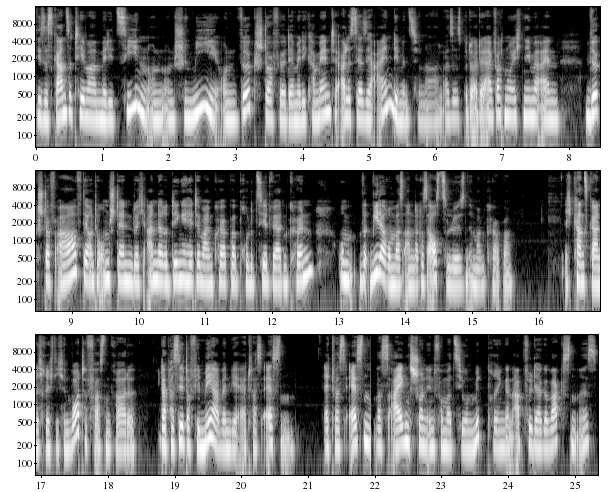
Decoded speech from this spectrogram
dieses ganze Thema Medizin und, und Chemie und Wirkstoffe der Medikamente alles sehr, sehr eindimensional. Also es bedeutet einfach nur, ich nehme einen Wirkstoff auf, der unter Umständen durch andere Dinge hätte in meinem Körper produziert werden können, um wiederum was anderes auszulösen in meinem Körper. Ich kann es gar nicht richtig in Worte fassen gerade. Da passiert doch viel mehr, wenn wir etwas essen. Etwas essen, was eigens schon Informationen mitbringt, ein Apfel, der gewachsen ist,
